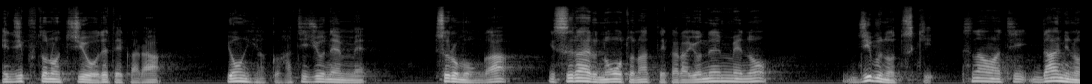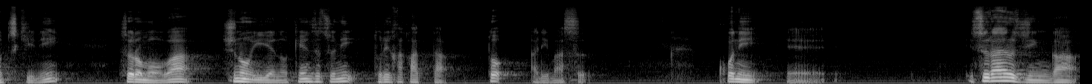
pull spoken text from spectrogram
エジプトの地を出てから480年目。ソロモンがイスラエルの王となってから4年目のジブの月。すなわち第二の月にソロモンは主の家の建設に取り掛かったとあります。ここに、えー、イスラエル人が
